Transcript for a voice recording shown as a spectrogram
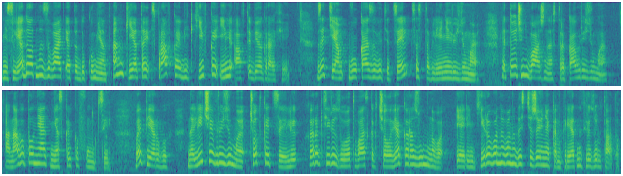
Не следует называть этот документ анкетой, справкой объективкой или автобиографией. Затем вы указываете цель составления резюме. Это очень важная строка в резюме. Она выполняет несколько функций. Во-первых, наличие в резюме четкой цели характеризует вас как человека разумного и ориентированного на достижение конкретных результатов.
